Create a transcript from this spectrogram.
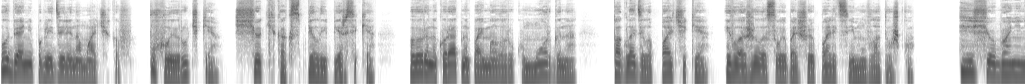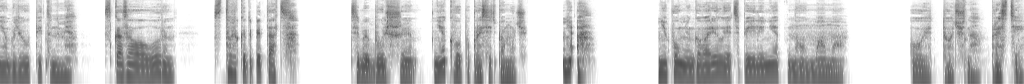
Обе они поглядели на мальчиков. Пухлые ручки, щеки, как спелые персики. Лорен аккуратно поймала руку Моргана, погладила пальчики и вложила свой большой палец ему в ладошку. Еще бы они не были упитанными», — сказала Лорен. «Столько-то питаться. Тебе больше некого попросить помочь?» не Не помню, говорила я тебе или нет, но мама... Ой, точно, прости.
